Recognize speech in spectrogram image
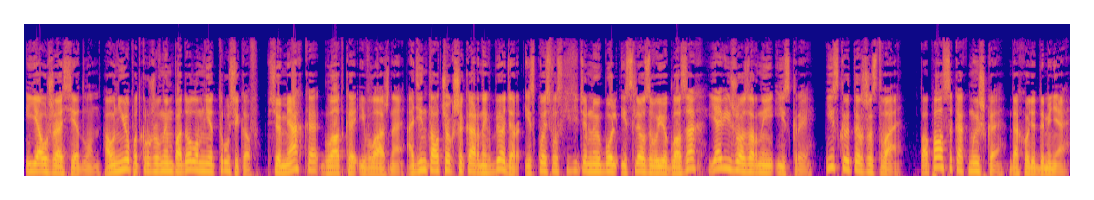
и я уже оседлан. А у нее под кружевным подолом нет трусиков. Все мягко, гладко и влажно. Один толчок шикарных бедер, и сквозь восхитительную боль и слезы в ее глазах я вижу озорные искры. Искры торжества. Попался как мышка, доходит до меня.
